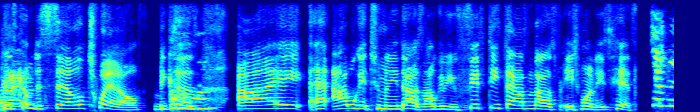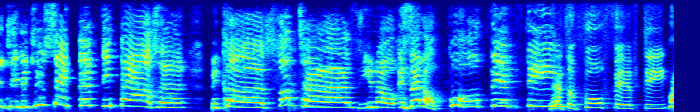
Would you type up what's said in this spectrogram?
please Right. come to cell 12 because Uh-huh. I I will get $2 million and I'll give you $50,000 for each one of these hits. Did you say fifty thousand? Because sometimes, you know, is that a full fifty? That's a full 50. per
